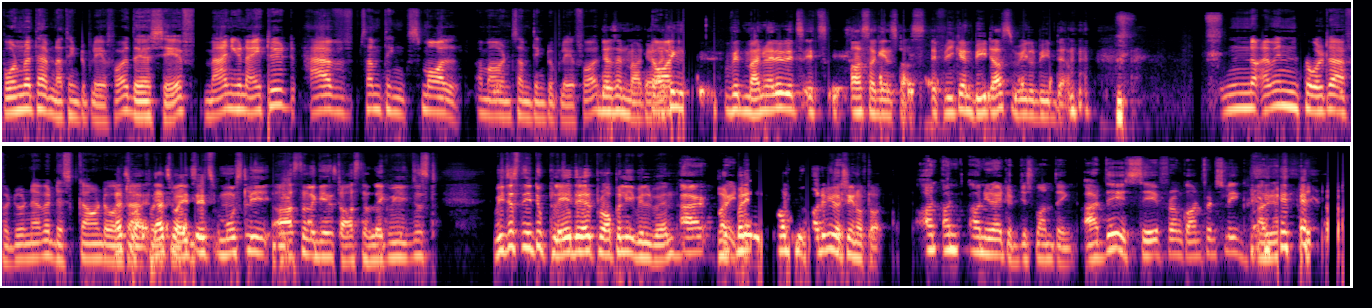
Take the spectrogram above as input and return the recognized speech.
Bournemouth have nothing to play for; they're safe. Man United have something small amount, something to play for. doesn't matter. Tot- I think with Man United, it's it's us against us. If we can beat us, we'll beat them. No, I mean it's Old Trafford. Don't never discount Old That's why. That's why it's it's mostly Arsenal against Arsenal. Like we just we just need to play there properly. We'll win. Are, But wait, but continue, continue your chain of thought. on, on on United, just one thing: Are they safe from Conference League?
